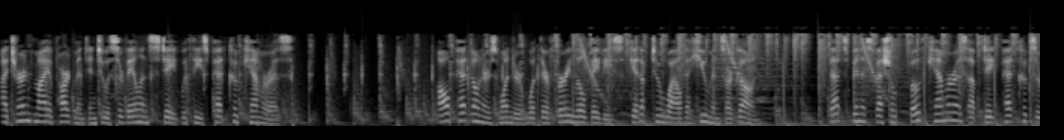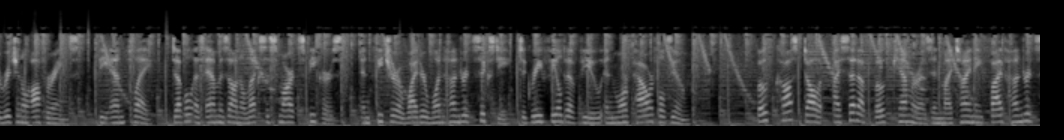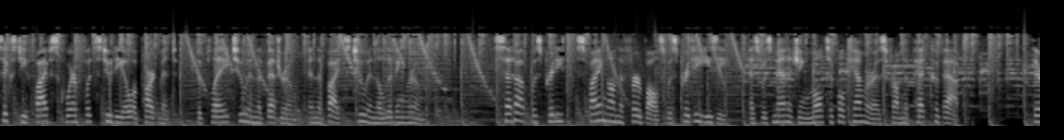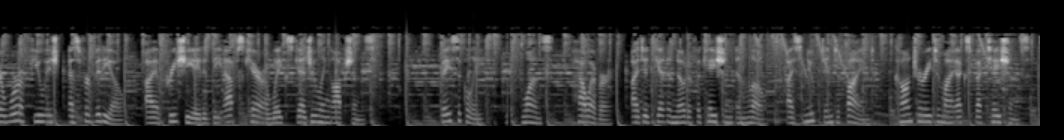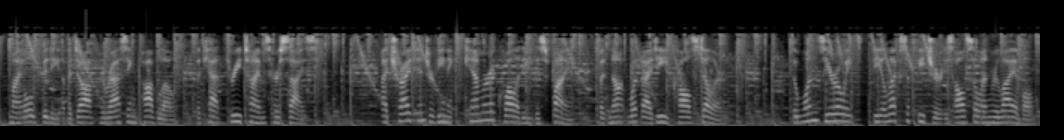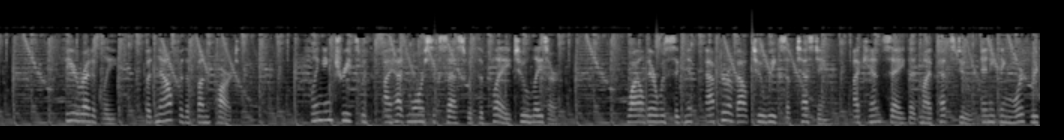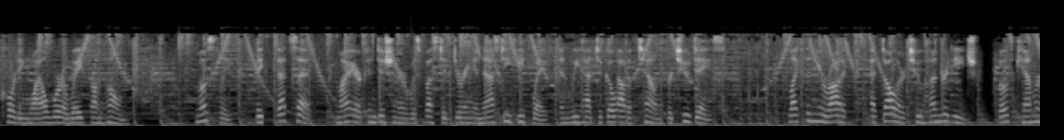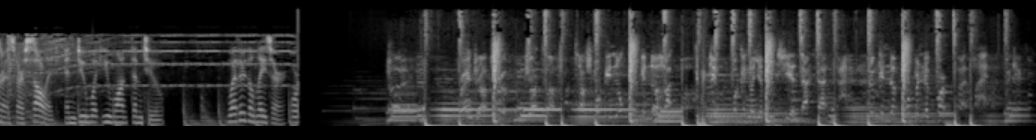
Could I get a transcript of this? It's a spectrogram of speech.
I turned my apartment into a surveillance state with these Petcube cameras. All pet owners wonder what their furry little babies get up to while the humans are gone. That's been a special, both cameras update Petcube's original offerings, the and Play, double as Amazon Alexa smart speakers, and feature a wider 160-degree field of view and more powerful zoom. Both cost dollar. I set up both cameras in my tiny 565 square foot studio apartment, the Play 2 in the bedroom and the Bites 2 in the living room. Setup was pretty, spying on the furballs was pretty easy, as was managing multiple cameras from the Petcube app. There were a few issues. As for video, I appreciated the app's care awake scheduling options. Basically, once, however, I did get a notification and lo, I snooped in to find, contrary to my expectations, my old biddy of a dog harassing Pablo, a cat three times her size. I tried intervening, camera quality is fine, but not what ID calls stellar. The 108, the Alexa feature is also unreliable. Theoretically, but now for the fun part. Flinging treats with, I had more success with the Play 2 laser. While there was significant, after about two weeks of testing, I can't say that my pets do anything worth recording while we're away from home. Mostly, they, that said, my air conditioner was busted during a nasty heatwave and we had to go out of town for two days. Like the Neurotic, at 200 each, both cameras are solid and do what you want them to. Whether the laser or Raindrop, trip, drop top, top smoking, no cooking the hot pot. Fucking on your bitch, yeah, that that that. Looking up, open the park, pot, pot.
